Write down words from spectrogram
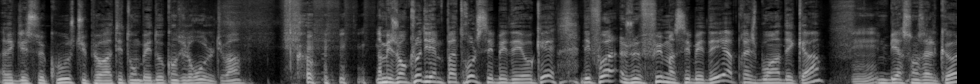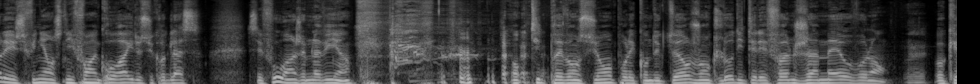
Avec les secousses, tu peux rater ton bédo quand tu le roules, tu vois? non mais Jean-Claude, il aime pas trop le CBD, ok? Des fois, je fume un CBD, après je bois un DK, une bière sans alcool, et je finis en sniffant un gros rail de sucre glace. C'est fou, hein J'aime la vie, hein Bon, petite prévention pour les conducteurs, Jean-Claude, il téléphone jamais au volant. Ouais. Ok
